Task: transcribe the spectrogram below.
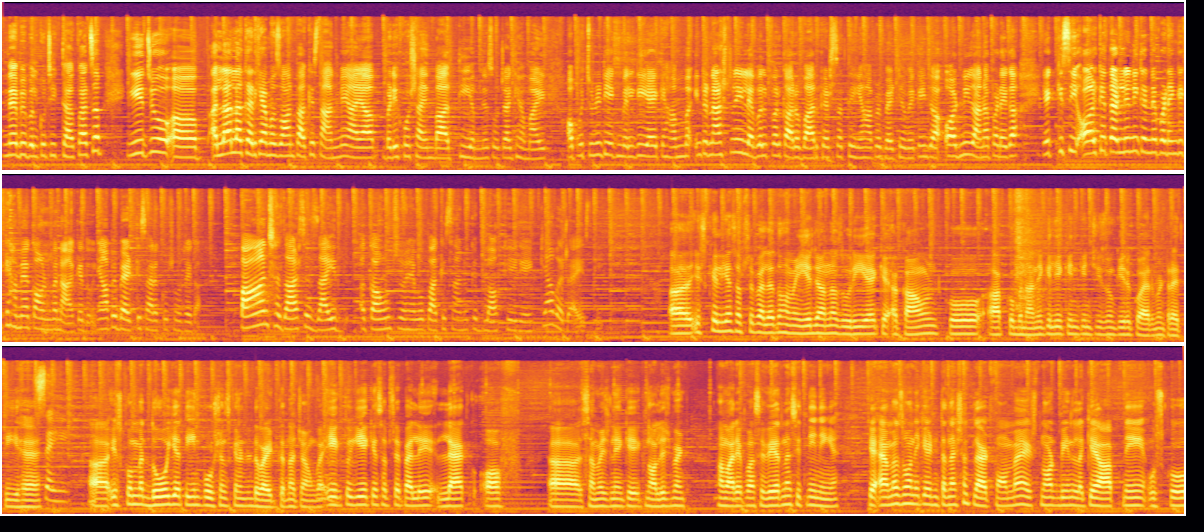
मैं भी बिल्कुल ठीक ठाक। फात साहब ये जो अल्लाह अल्लाह करके अमेज़ोन पाकिस्तान में आया, बड़ी खुशाइन बात थी। हमने सोचा कि हमारी अपॉर्चुनिटी एक मिल गई है कि हम इंटरनेशनली लेवल पर कारोबार कर सकते हैं, यहाँ पर बैठे हुए, कहीं जा, और नहीं जाना पड़ेगा, या किसी और के तरले नहीं करने पड़ेंगे कि हमें अकाउंट बना के दो। यहाँ पर बैठ के सारा कुछ हो जाएगा। पाँच हज़ार से जायद अकाउंट जो हैं वो पाकिस्तानों के ब्लॉक किए गए क्या वजह है इसकी? इसके लिए सबसे पहले तो हमें ये जानना ज़रूरी है कि अकाउंट को आपको बनाने के लिए किन किन चीज़ों की रिक्वायरमेंट रहती है। सही। आ, इसको मैं दो या तीन पोर्शंस के अंदर डिवाइड करना चाहूँगा। हम्म। एक तो ये कि सबसे पहले लैक ऑफ़ समझ लें कि एक्नॉलेजमेंट हमारे पास अवेयरनेस इतनी नहीं है कि अमेज़ोन एक इंटरनेशनल प्लेटफॉर्म है। इट्स नॉट बीन कि आपने उसको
